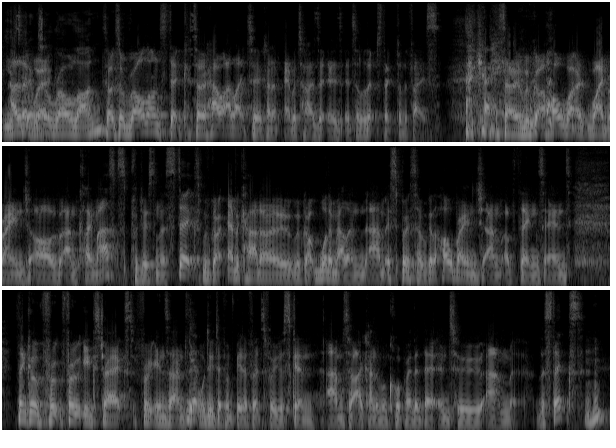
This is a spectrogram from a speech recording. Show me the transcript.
You How do they it was a roll on. So it's a roll-on stick. So how I like to kind of advertise it is it's a lipstick for the face. Okay. So we've got a whole wide, wide range of um, clay masks produced on the sticks. We've got avocado, we've got watermelon, um, espresso. We've got a whole range um, of things. And think of fruit, fruit extracts, fruit enzymes that Yep. all do different benefits for your skin. Um, so I kind of incorporated that into um, the sticks. Mm-hmm.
